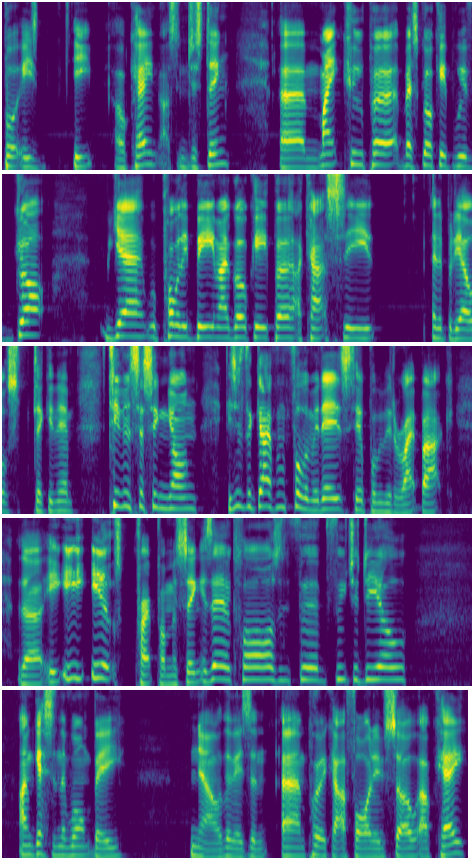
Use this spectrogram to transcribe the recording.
but he's he okay. That's interesting. Um, Mike Cooper, best goalkeeper we've got. Yeah, will probably be my goalkeeper. I can't see anybody else taking him. Steven Sessegnon, is this the guy from Fulham? It is. He'll probably be the right back. He, he, he looks quite promising. Is there a clause for future deal? I'm guessing there won't be. No, there isn't. Um, probably can't afford him, so okay.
